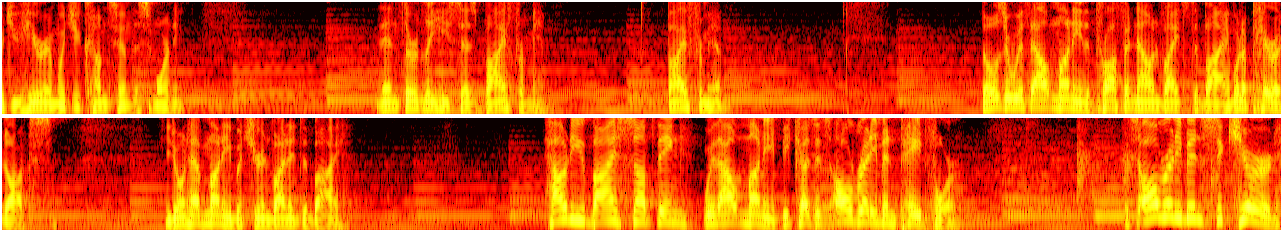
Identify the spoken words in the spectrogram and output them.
Would you hear him? Would you come to him this morning? Then, thirdly, he says, buy from him. Buy from him. Those are without money, the prophet now invites to buy. What a paradox. You don't have money, but you're invited to buy. How do you buy something without money? Because it's already been paid for, it's already been secured.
